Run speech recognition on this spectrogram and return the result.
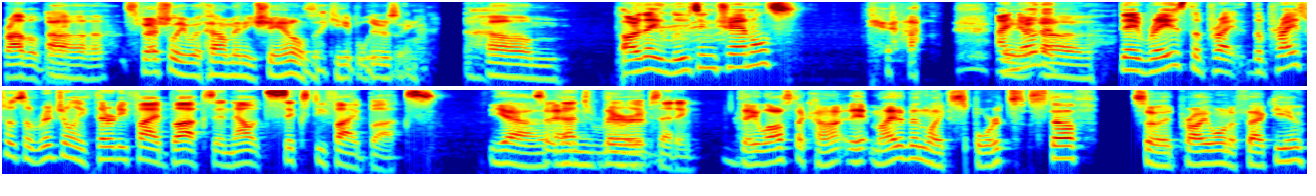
Probably. Uh, especially with how many channels they keep losing. Um, Are they losing channels? yeah. I know that- Uh, They raised the price. The price was originally 35 bucks and now it's 65 bucks. yeah. So that's really upsetting. They lost a con. It might have been like sports stuff, so it probably won't affect you.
